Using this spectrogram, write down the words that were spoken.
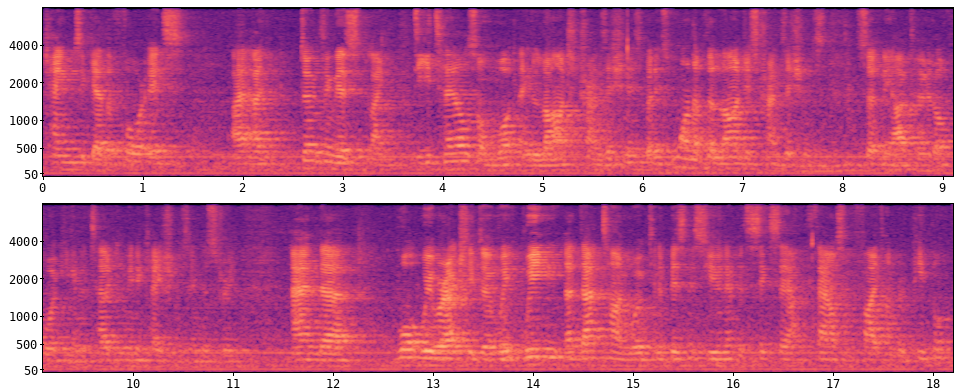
came together for. It's, I, I, don't think there's like details on what a large transition is, but it's one of the largest transitions certainly I've heard of working in the telecommunications industry. And uh, what we were actually doing, we, we at that time worked in a business unit with 6,500 people.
